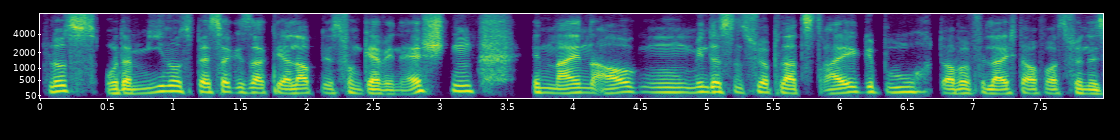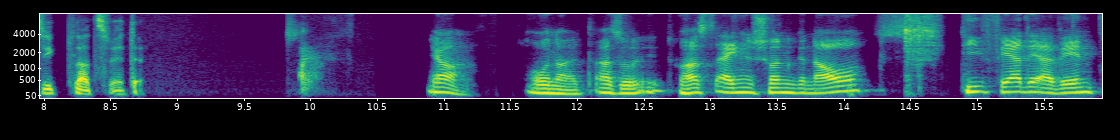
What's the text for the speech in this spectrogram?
plus oder minus besser gesagt die Erlaubnis von Gavin Ashton. In meinen Augen mindestens für Platz 3 gebucht, aber vielleicht auch was für eine Siegplatzwette. Ja, Ronald, also du hast eigentlich schon genau die Pferde erwähnt,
